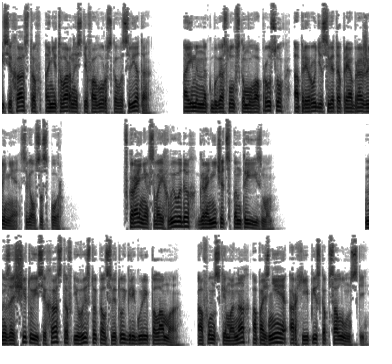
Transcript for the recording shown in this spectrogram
исихастов о нетварности фаворского света, а именно к богословскому вопросу о природе светопреображения свелся спор, в крайних своих выводах граничит с пантеизмом. На защиту исихастов и выступил святой Григорий Палама, афонский монах, а позднее архиепископ Солунский.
